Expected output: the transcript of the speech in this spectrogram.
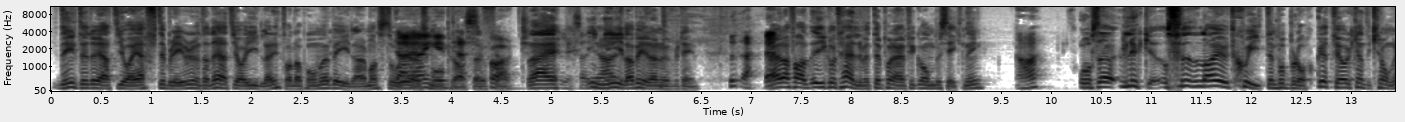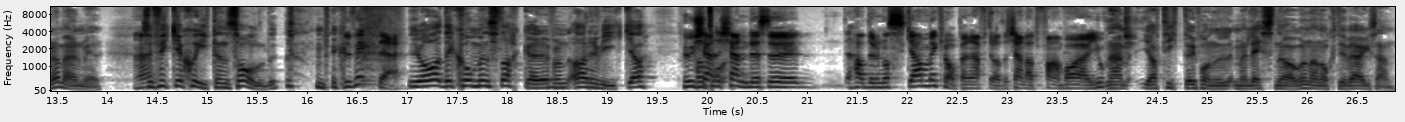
det är inte det att jag är efterbliven utan det är att jag gillar inte att hålla på med bilar. Man står Ja, där jag och har ingen småpratar. intresse och för fram. Nej, liksom, ingen jag- gillar bilar nu för tiden. I alla fall, det gick åt helvete på den, fick om besiktning. Ja. Och så, lyck- och så la jag ut skiten på Blocket för jag orkar inte krångla med den mer. Så fick jag skiten såld. Du fick det? ja, det kom en stackare från Arvika. Hur Han tog- kändes du? Hade du någon skam i kroppen efteråt och kände att fan vad har jag gjort? Nej, men jag tittade ju på honom med ledsna ögon när han åkte iväg sen.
